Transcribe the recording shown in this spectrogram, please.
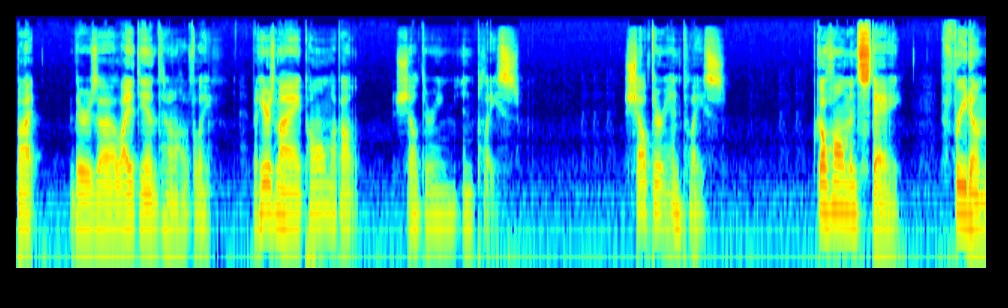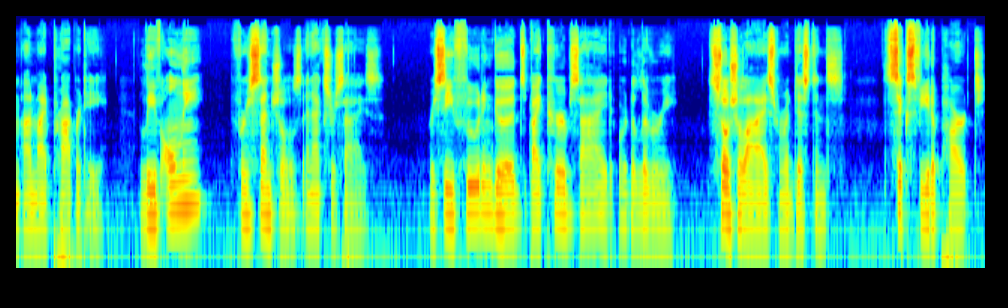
but there's a light at the end of the tunnel, hopefully. But here's my poem about sheltering in place. Shelter in place. Go home and stay. Freedom on my property. Leave only for essentials and exercise. Receive food and goods by curbside or delivery. Socialize from a distance, six feet apart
